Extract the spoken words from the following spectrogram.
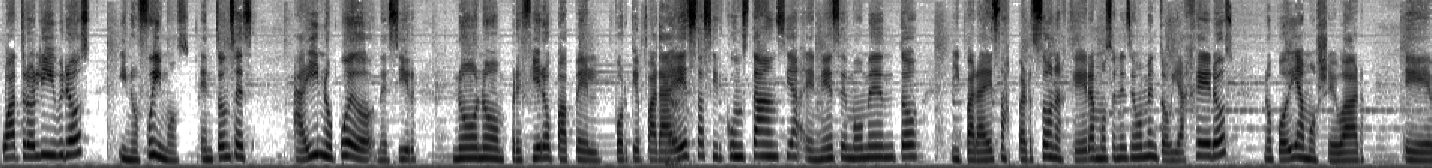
cuatro libros y nos fuimos. Entonces ahí no puedo decir, no, no, prefiero papel, porque para Claro. esa circunstancia, en ese momento, y para esas personas que éramos en ese momento viajeros, no podíamos llevar eh,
